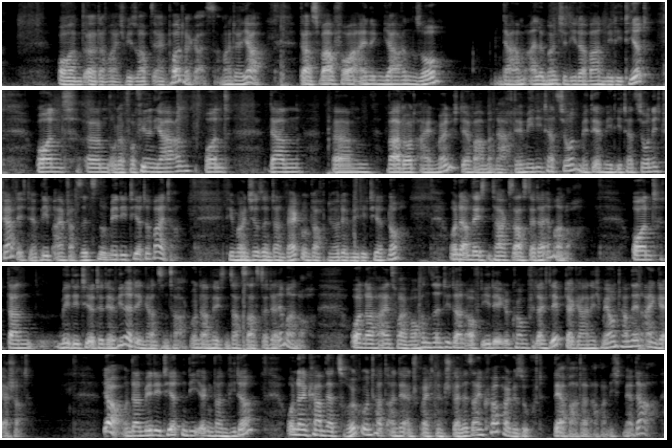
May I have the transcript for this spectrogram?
Und äh, da meinte ich, wieso habt ihr einen Poltergeist? Da meinte er, ja, das war vor einigen Jahren so. Da haben alle Mönche, die da waren, meditiert. Und, ähm, oder vor vielen Jahren. Und dann ähm, war dort ein Mönch, der war nach der Meditation mit der Meditation nicht fertig. Der blieb einfach sitzen und meditierte weiter. Die Mönche sind dann weg und dachten, ja, der meditiert noch. Und am nächsten Tag saß der da immer noch. Und dann meditierte der wieder den ganzen Tag. Und am nächsten Tag saß der da immer noch. Und nach ein, zwei Wochen sind die dann auf die Idee gekommen, vielleicht lebt er gar nicht mehr und haben den eingeäschert. Ja, und dann meditierten die irgendwann wieder und dann kam der zurück und hat an der entsprechenden Stelle seinen Körper gesucht. Der war dann aber nicht mehr da.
